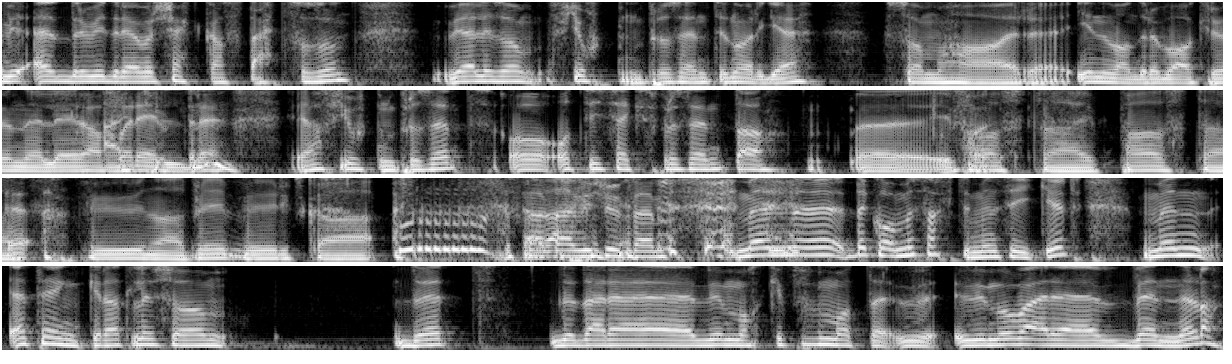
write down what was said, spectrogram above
Vi, vi drev og sjekka stats og sånn. Vi er liksom 14% i Norge som har innvandrerbakgrunn eller har foreldre. Ja, 14% Og 86 da. Uh, i Pass deg, pass deg, Ja. hun blir burka Snart er vi 25. Men uh, det kommer sakte, men sikkert. Men jeg tenker at liksom Du vet det der, eh, vi må ikke på en måte vi- må være venner, da.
